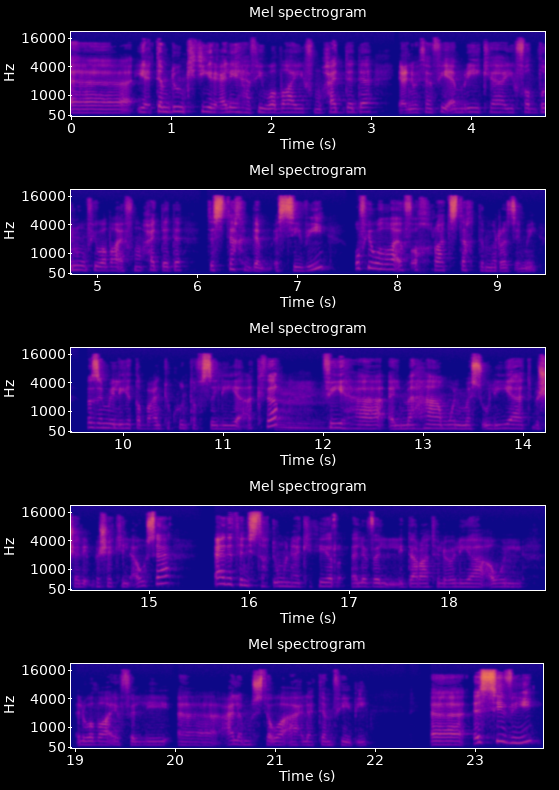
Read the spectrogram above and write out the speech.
آه، يعتمدون كثير عليها في وظائف محددة. يعني مثلا في أمريكا يفضلون في وظائف محددة تستخدم ال CV وفي وظائف أخرى تستخدم ال resume ال resume اللي هي طبعا تكون تفصيلية أكثر. فيها المهام والمسؤوليات بشكل أوسع. عاده يستخدمونها كثير level الإدارات العليا ال- الوظائف اللي آه، على مستوى أعلى تنفيذي. السي في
